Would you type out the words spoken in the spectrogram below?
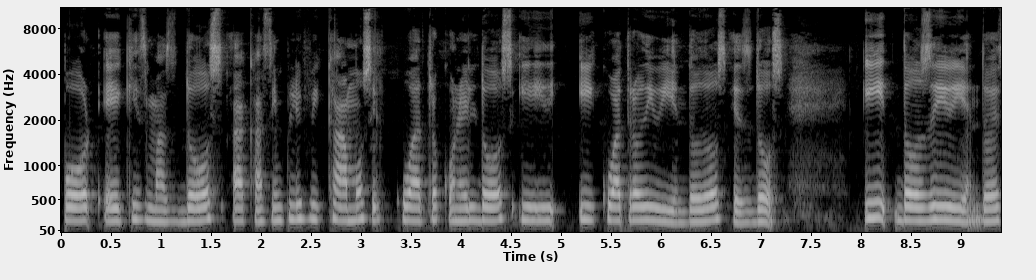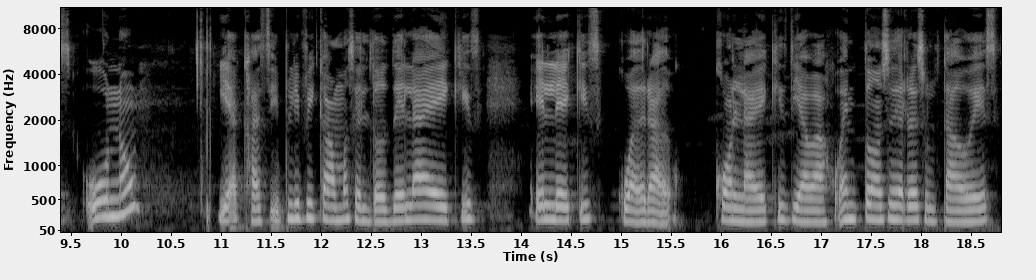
por x más 2. Acá simplificamos el 4 con el 2 y, y 4 dividiendo 2 es 2. Y 2 dividiendo es 1. Y acá simplificamos el 2 de la x, el x cuadrado con la x de abajo. Entonces el resultado es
